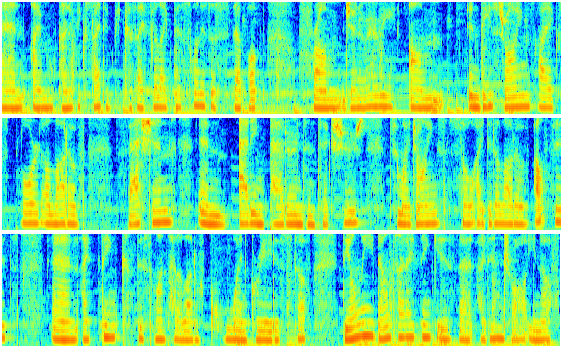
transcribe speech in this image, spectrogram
and I'm kind of excited because I feel like this one is a step up from January. Um, in these drawings, I explored a lot of fashion and adding patterns and textures to my drawings. So I did a lot of outfits and I think this month had a lot of cool and creative stuff. The only downside I think is that I didn't draw enough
